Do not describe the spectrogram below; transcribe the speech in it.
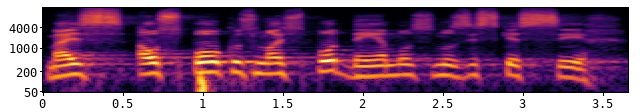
mas aos poucos nós podemos nos esquecer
